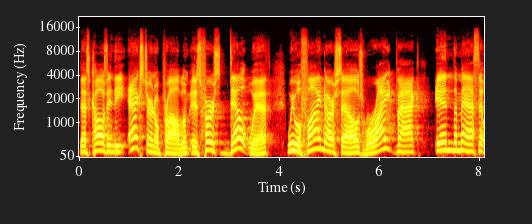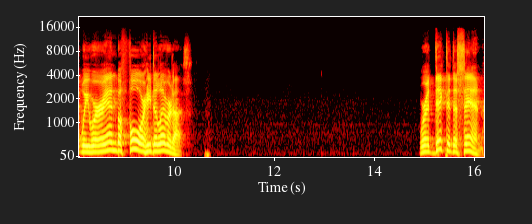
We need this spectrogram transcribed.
that's causing the external problem is first dealt with, we will find ourselves right back in the mess that we were in before He delivered us. We're addicted to sin.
